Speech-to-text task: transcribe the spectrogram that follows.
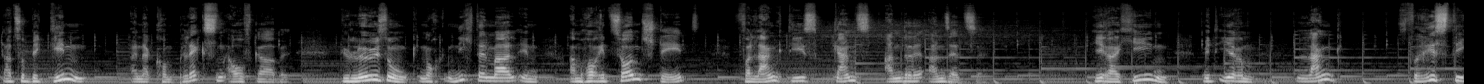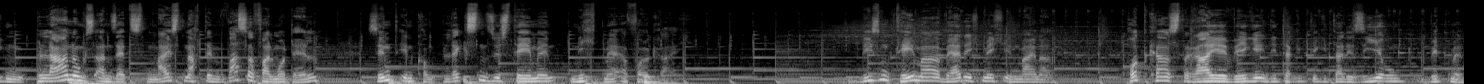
Da zu Beginn einer komplexen Aufgabe die Lösung noch nicht einmal in, am Horizont steht, verlangt dies ganz andere Ansätze. Hierarchien mit ihrem langfristigen Planungsansätzen, meist nach dem Wasserfallmodell, sind in komplexen Systemen nicht mehr erfolgreich. Diesem Thema werde ich mich in meiner Podcast-Reihe Wege in die Digitalisierung widmen.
